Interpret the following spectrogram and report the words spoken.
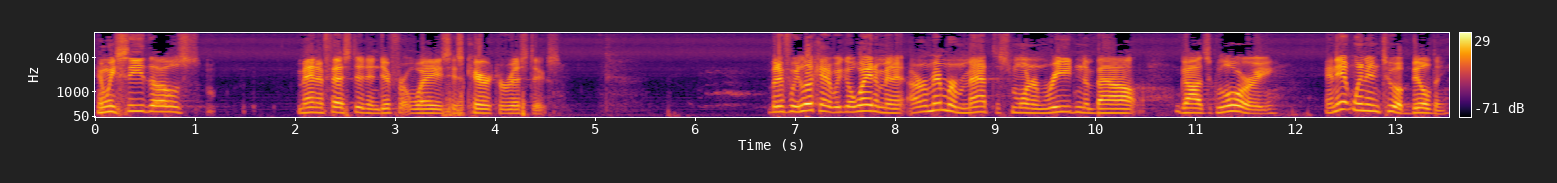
And we see those manifested in different ways, His characteristics. But if we look at it, we go, wait a minute. I remember Matt this morning reading about God's glory, and it went into a building.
